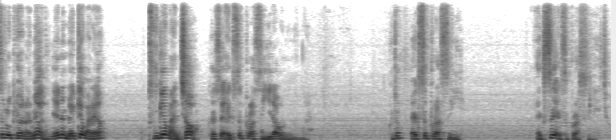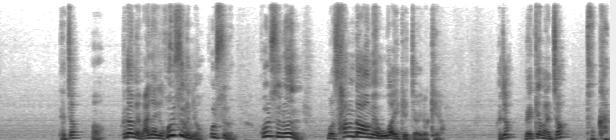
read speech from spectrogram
x로 표현하면 얘는 몇 개 많아요? 두 개 많죠? 그래서 x 플러스 2라고 넣는 거예요. 그죠? x 플러스 2. x, x 플러스 2죠. 됐죠? 어. 그 다음에 만약에 홀수는요, 홀수는. 홀수는 뭐 3 다음에 5가 있겠죠, 이렇게요. 그죠? 몇 개 많죠? 두 칸.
